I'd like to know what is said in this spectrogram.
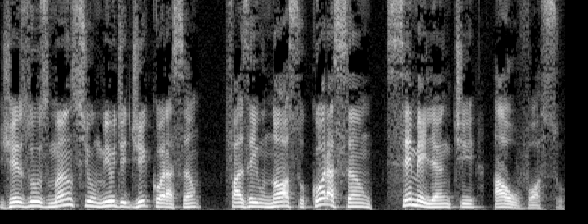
Jesus, manso e humilde de coração, fazei o nosso coração semelhante ao vosso.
